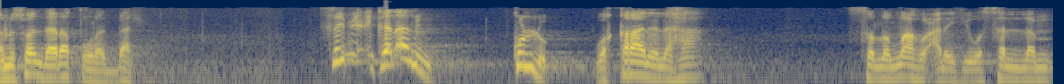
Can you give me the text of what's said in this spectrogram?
النسوان دارات طولة بال. سمع كلام كله وقال لها صلى الله عليه وسلم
